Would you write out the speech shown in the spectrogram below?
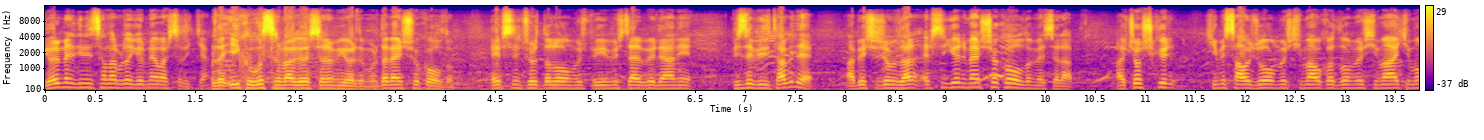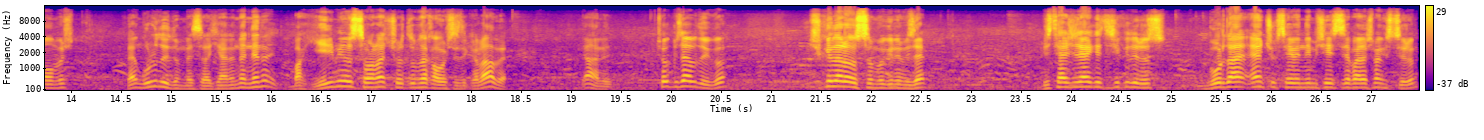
Görmediğimiz insanlar burada görmeye başladık ya. Burada ilkokul sınıf arkadaşlarımı gördüm burada. Ben şok oldum. Hepsinin çocukları olmuş, büyümüşler böyle hani. Biz de büyüdük tabii de. Abi beş çocuğumuz var. Hepsini gördüm ben şok oldum mesela. Ha, çok şükür kimi savcı olmuş, kimi avukat olmuş, kimi hakim olmuş. Ben gurur duydum mesela kendimden. Neden? Bak 20 yıl sonra çocuğumuza kavuştuk abi. Yani çok güzel bir duygu. Şükürler olsun bugünümüze. Biz tercih herkese teşekkür ediyoruz. Burada en çok sevindiğim bir şeyi size paylaşmak istiyorum.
